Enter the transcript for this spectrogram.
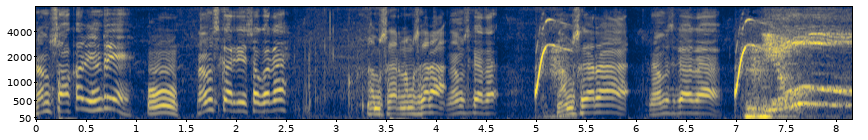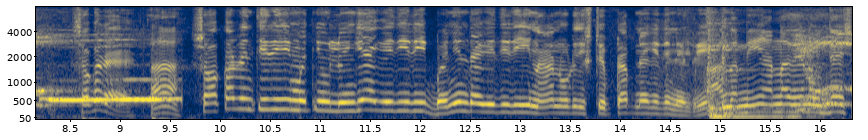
ನಮ್ ಸಾಕಾರ ಏನ್ರಿ? ಹ್ಞೂ ನಮಸ್ಕಾರ ರೀ ಸೋಕರ ನಮಸ್ಕಾರ ನಮಸ್ಕಾರ. ನಮಸ್ಕಾರ. ನಮಸ್ಕಾರ. ನಮಸ್ಕಾರ. ಸಾವುಕಾರ ಹಾಂ. ಸಾವುಕಾರ ಅಂತೀರಿ ಮತ್ತು ನೀವು ಲುಂಗಿ ಆಗಿದ್ದೀರಿ ಬನಿಂದ ಆಗಿದ್ದೀರಿ ನಾನು ನೋಡಿದ ಸ್ಟಿಪ್ ಟಾಪ್ನಾಗ ಅಲ್ರಿ ಅಂದ್ರೆ ನೀ ಅನ್ನೋದೇನು ಉದ್ದೇಶ?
